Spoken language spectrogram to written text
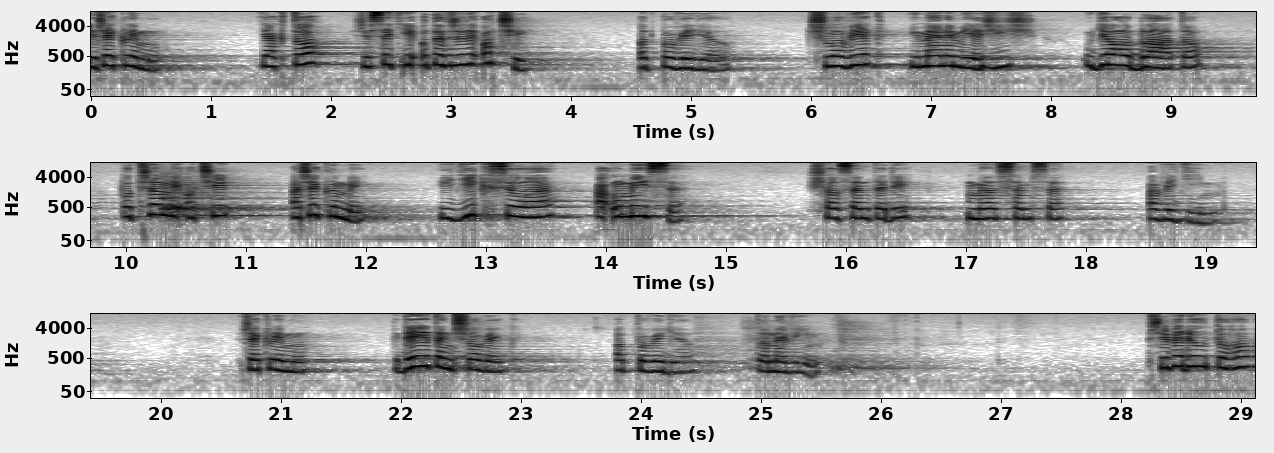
I řekli mu, jak to, že se ti otevřely oči? Odpověděl, člověk jménem Ježíš udělal bláto, potřel mi oči a řekl mi, jdi k Siloe a umýj se. Šel jsem tedy, umyl jsem se a vidím. Řekli mu, kde je ten člověk? Odpověděl, to nevím. Přivedou toho,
